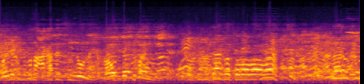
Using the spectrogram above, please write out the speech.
শরীরে কিন্তু কোনো আঘাতের চিহ্ন নাই। আপনি দেখতে পারেন তুমি দেখো তো বাবা। নজরুল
